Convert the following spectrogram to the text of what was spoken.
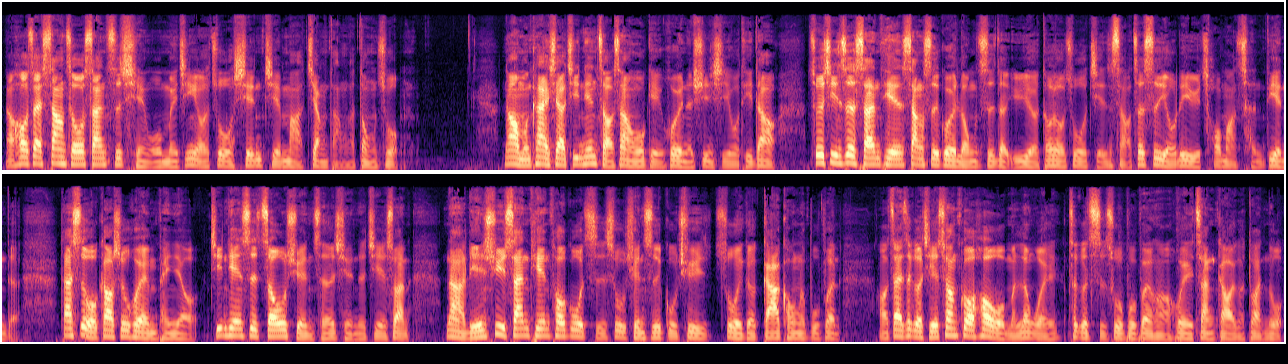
然后在上周三之前，我们已经有做先减码降档的动作。那我们看一下今天早上我给会员的讯息，我提到最近这三天上市柜融资的余额都有做减少，这是有利于筹码沉淀的。但是我告诉会员朋友，今天是周选择权的结算，那连续三天透过指数权值股去做一个轧空的部分，哦，在这个结算过后，我们认为这个指数部分哈会暂告一个段落。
